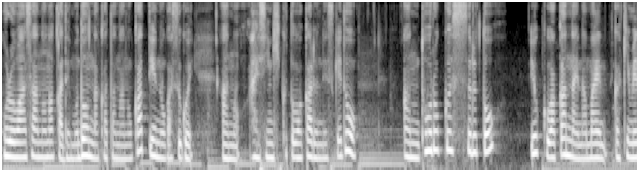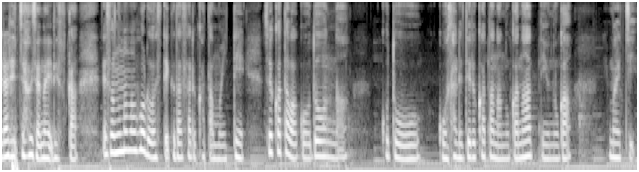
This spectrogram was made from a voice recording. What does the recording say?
フォロワーさんの中でもどんな方なのかっていうのがすごいあの配信聞くと分かるんですけどあの登録するとよくわかんない名前が決められちゃうじゃないですか。でそのままフォローしてくださる方もいてそういう方はこうどんなことをこうされてる方なのかなっていうのがいまいち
